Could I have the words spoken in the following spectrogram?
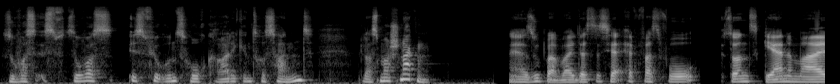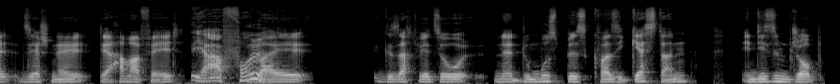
sowas ist, sowas ist für uns hochgradig interessant. Lass mal schnacken. Ja, super, weil das ist ja etwas, wo sonst gerne mal sehr schnell der Hammer fällt. Ja, voll. Weil gesagt wird so, ne, du musst bis quasi gestern in diesem Job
